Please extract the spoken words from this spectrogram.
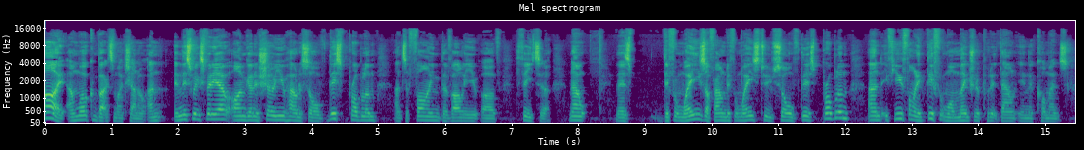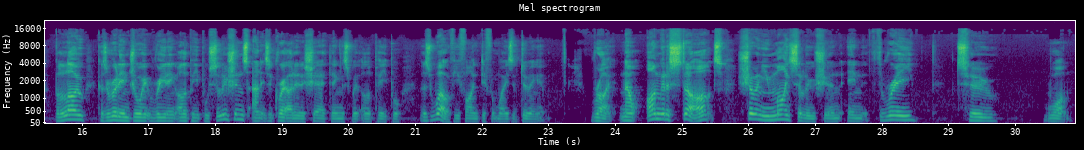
Hi and welcome back to my channel and in this week's video I'm going to show you how to solve this problem and to find the value of theta. Now there's different ways, I found different ways to solve this problem and if you find a different one make sure to put it down in the comments below because I really enjoy reading other people's solutions and it's a great idea to share things with other people as well if you find different ways of doing it. Right, now I'm going to start showing you my solution in three, two, one.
